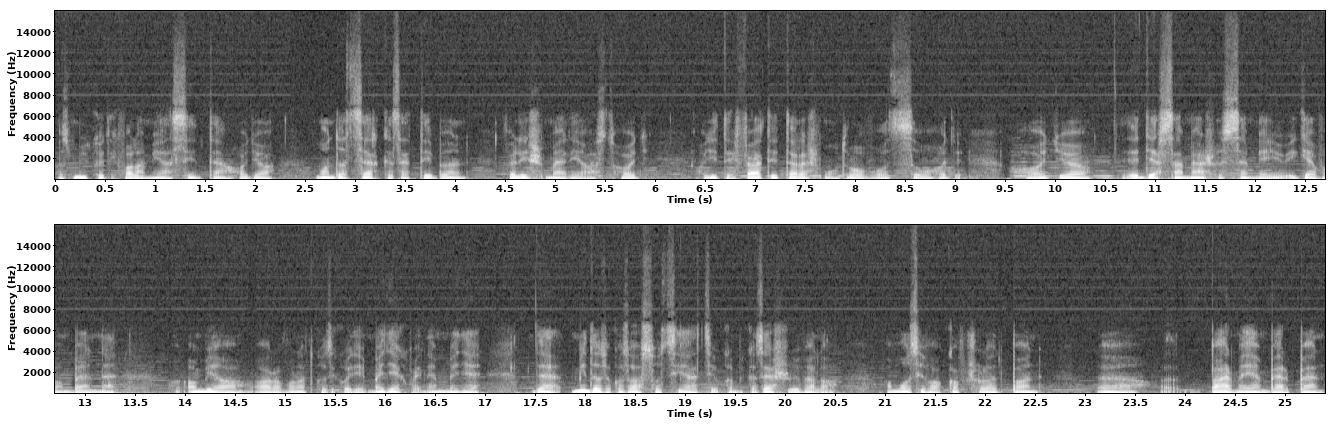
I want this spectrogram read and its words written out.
az működik valamilyen szinten, hogy a mondat szerkezetében felismerje azt, hogy, hogy itt egy feltételes módról volt szó, hogy, hogy egy egyes szám első személyű ige van benne, ami a, arra vonatkozik, hogy én megyek, vagy nem megyek, de mindazok az asszociációk, amik az esővel, a, a mozival kapcsolatban bármely emberben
